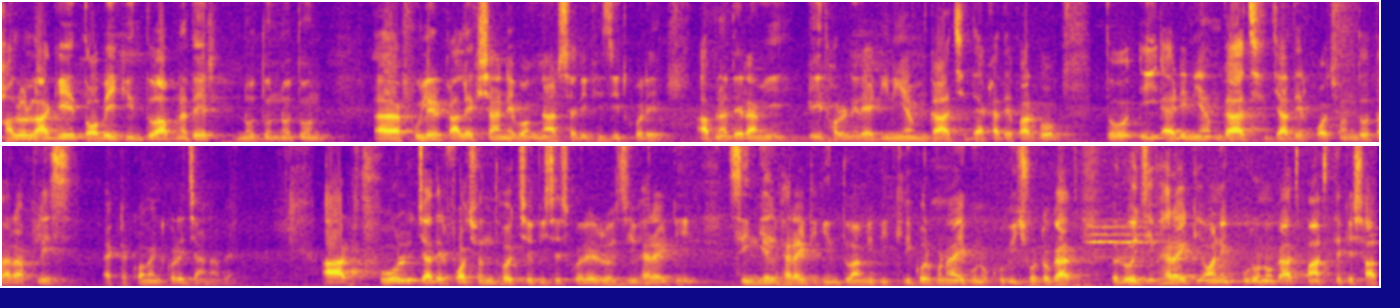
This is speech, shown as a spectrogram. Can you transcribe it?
ভালো লাগে, তবেই কিন্তু আপনাদের নতুন নতুন ফুলের কালেকশান এবং নার্সারি ভিজিট করে আপনাদের আমি এই ধরনের অ্যাডিনিয়াম গাছ দেখাতে পারব। তো এই অ্যাডেনিয়াম গাছ যাদের পছন্দ তারা প্লিজ একটা কমেন্ট করে জানাবেন। আর ফুল যাদের পছন্দ হচ্ছে, বিশেষ করে রোজি ভ্যারাইটি সিঙ্গেল ভ্যারাইটি কিন্তু আমি বিক্রি করব না, এগুলো খুবই ছোট গাছ। রোজি ভ্যারাইটি অনেক পুরনো গাছ, পাঁচ থেকে সাত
